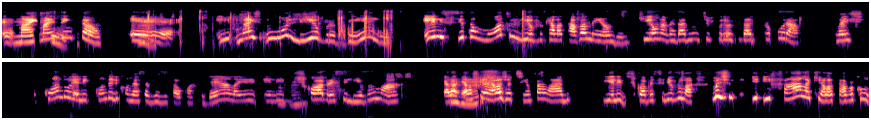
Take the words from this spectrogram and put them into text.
é. Mas Mas sim. então, Hum, é, e, mas no livro dele, ele cita um outro livro que ela estava lendo, que eu, na verdade, não tive curiosidade de procurar. Mas quando ele, quando ele começa a visitar o quarto dela, ele, ele uhum, descobre esse livro lá. Ela, ela, uhum, acho que ela já tinha falado, e ele descobre esse livro lá. Mas, e, e fala que ela estava com,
